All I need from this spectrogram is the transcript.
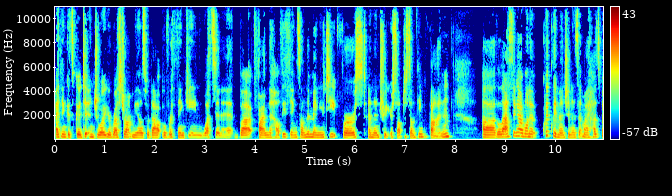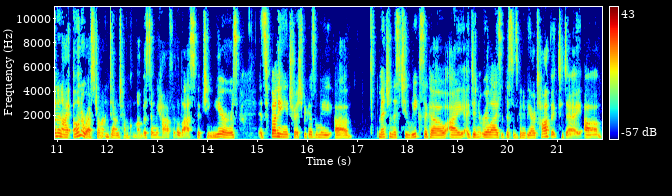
I think it's good to enjoy your restaurant meals without overthinking what's in it, but find the healthy things on the menu to eat first and then treat yourself to something fun. Uh, the last thing I want to quickly mention is that my husband and I own a restaurant in downtown Columbus, and we have for the last 15 years. It's funny, Trish, because when we uh, mentioned this two weeks ago, I, I didn't realize that this was going to be our topic today. Um,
